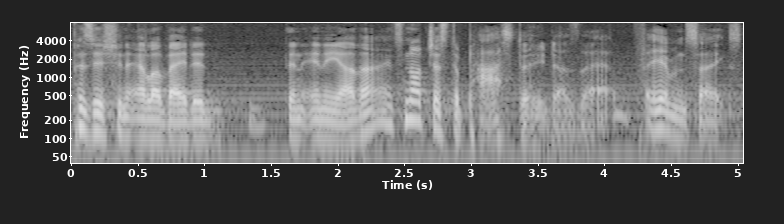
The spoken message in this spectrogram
position elevated than any other. It's not just a pastor who does that, for heaven's sakes.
